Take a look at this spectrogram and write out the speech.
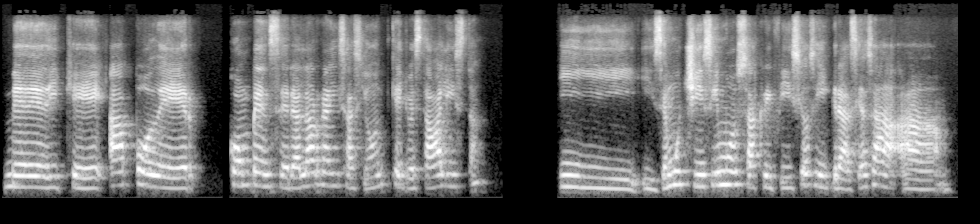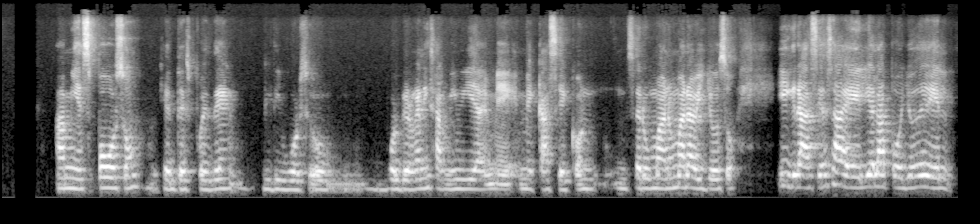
me dediqué a poder convencer a la organización que yo estaba lista y hice muchísimos sacrificios y gracias a, mi esposo, que después del divorcio volvió a organizar mi vida y me, me casé con un ser humano maravilloso y gracias a él y al apoyo de él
